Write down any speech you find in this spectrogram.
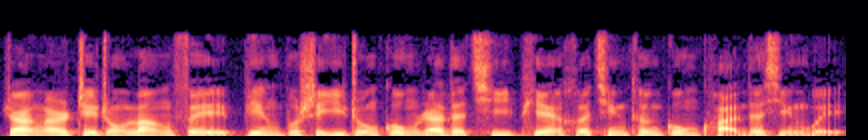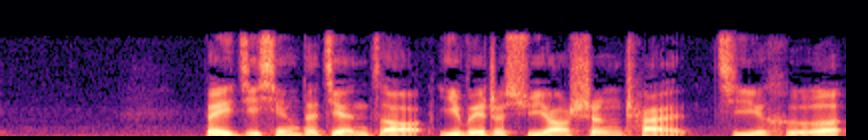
然而这种浪费并不是一种公然的欺骗和侵吞公款的行为。北极星的建造意味着需要生产、集合、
